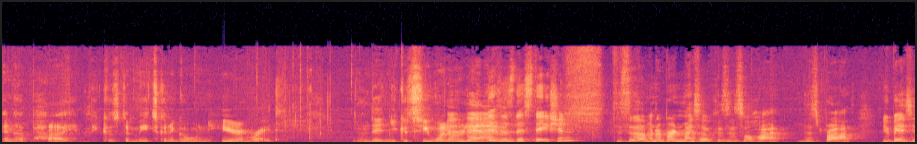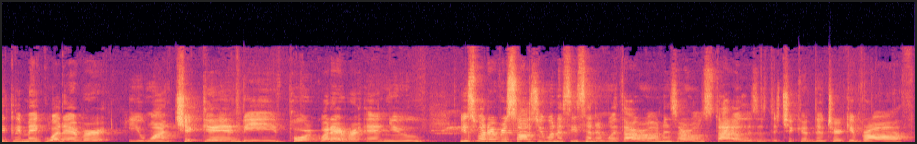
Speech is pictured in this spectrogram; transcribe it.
and up high because the meat's gonna go in here, Right. and then you can see one And already. then- This is the station? This is, I'm gonna burn myself because it's so hot. This broth. You basically make whatever you want: chicken, beef, pork, whatever, and you use whatever sauce you want to season them with. Our own is our own style. This is the chicken, the turkey broth,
